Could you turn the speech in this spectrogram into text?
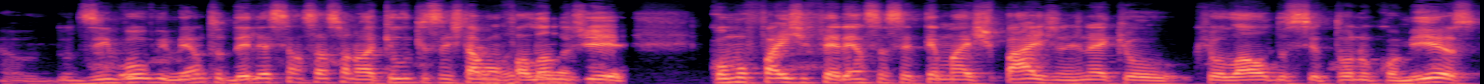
O desenvolvimento dele é sensacional. Aquilo que vocês estavam é falando de como faz diferença você ter mais páginas, né? Que o, que o Laudo citou no começo,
